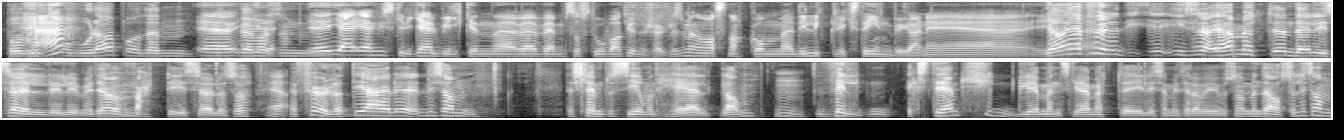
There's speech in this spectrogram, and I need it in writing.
På, Hæ? på hvor da? På den Eh, Hvem var det- det som eh, jeg, jeg husker ikke helt hvilken, eh, hvem som sto bak undersøkelsen, men det var snakk om de lykkeligste innbyggerne i, i Ja, jeg føler Israel, Jeg har møtt en del israelere i livet mitt. Jeg har jo vært i Israel også. Mm. Ja. Jeg føler at de er liksom Det er slemt å si om et helt land. Mm. Vel, ekstremt hyggelige mennesker jeg møtte i, liksom, i Tel Aviv. Og sånn, men det er også litt sånn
